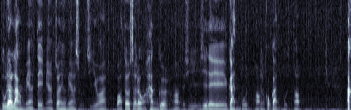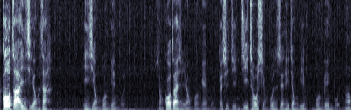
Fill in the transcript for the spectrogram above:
除了人名、地名、专用名词之外，大多数拢用汉语吼，就是即个原文吼，中国原文吼。啊，古早因是用啥？因是用文言文，上古早是用文言文，就是真基础性本身迄种文文言文吼。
